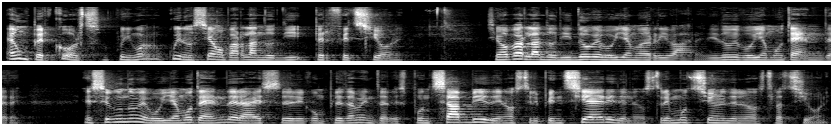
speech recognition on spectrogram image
è un percorso. Quindi qui non stiamo parlando di perfezione, stiamo parlando di dove vogliamo arrivare, di dove vogliamo tendere e secondo me vogliamo tendere a essere completamente responsabili dei nostri pensieri, delle nostre emozioni, delle nostre azioni.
